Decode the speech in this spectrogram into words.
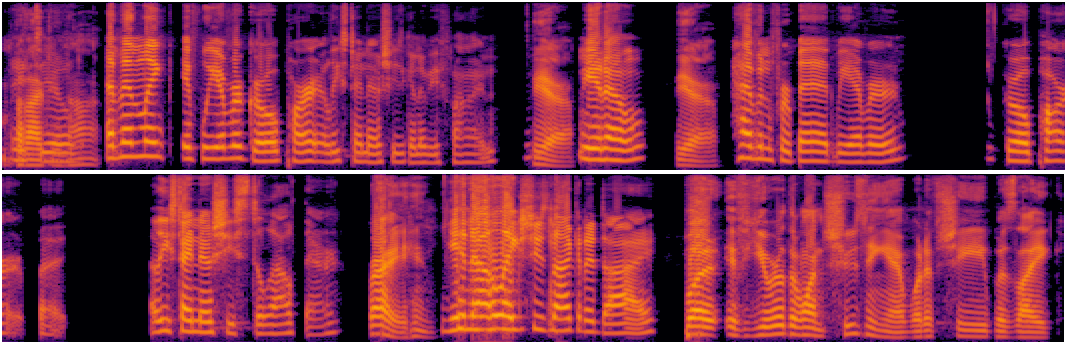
but I, do. do not. And then, like, if we ever grow apart, at least I know she's gonna be fine. Yeah. You know, Yeah. heaven forbid we ever grow apart, but at least I know she's still out there. Right. You know, like she's not gonna die. But if you were the one choosing it, what if she was like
